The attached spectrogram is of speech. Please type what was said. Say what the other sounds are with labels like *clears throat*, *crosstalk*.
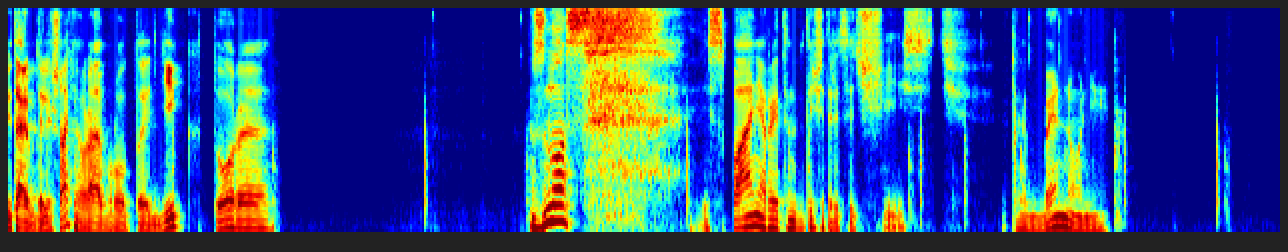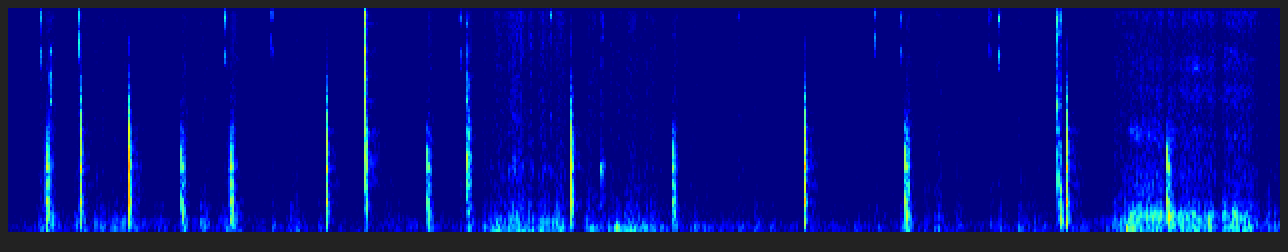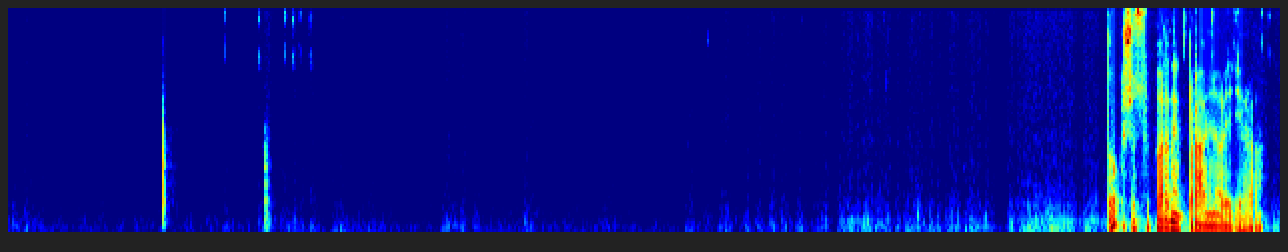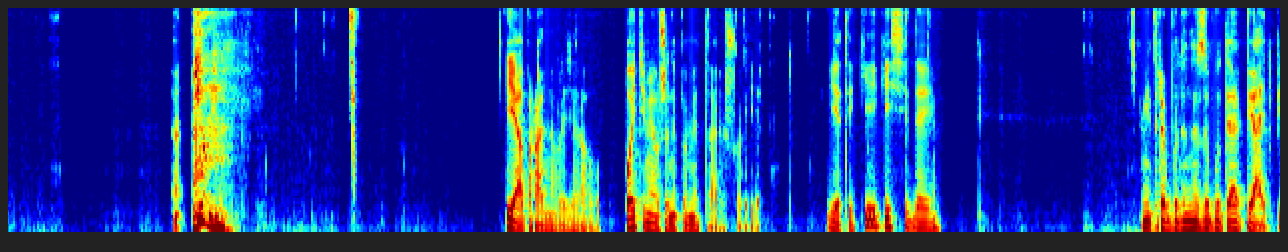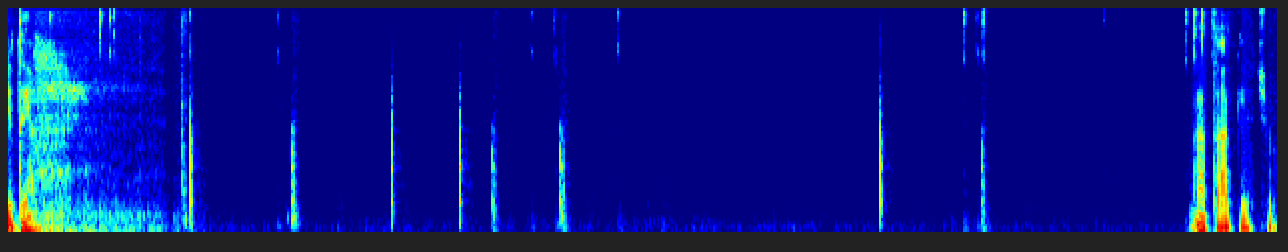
Віталій Бделішак, я граю проти Дікторе. Знос. Іспанія, рейтинг 2036. Е, Беноні. Поки що суперник правильно розіграв. *clears throat* Я правильно розіграв. Потім я вже не пам'ятаю, що є. Є такі якісь ідеї. Мені треба буде не забути опять піти. А так, для чого?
